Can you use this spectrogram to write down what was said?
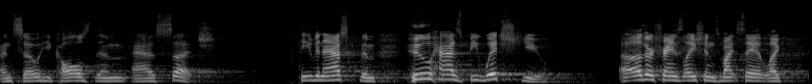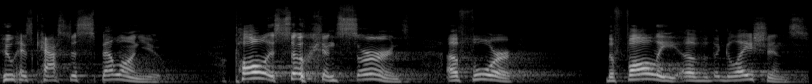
And so he calls them as such. He even asked them, Who has bewitched you? Uh, other translations might say it like, Who has cast a spell on you? Paul is so concerned for the folly of the Galatians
